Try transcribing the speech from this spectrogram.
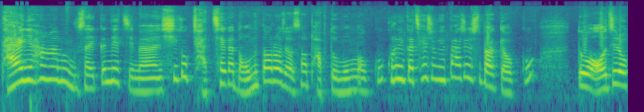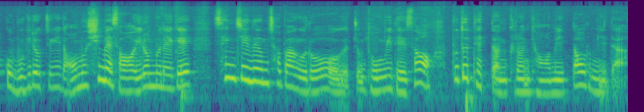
다행히 항암은 무사히 끝냈지만 식욕 자체가 너무 떨어져서 밥도 못 먹고 그러니까 체중이 빠질 수밖에 없고 또 어지럽고 무기력증이 너무 심해서 이런 분에게 생진음 처방으로 좀 도움이 돼서 뿌듯했던 그런 경험이 떠오릅니다.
